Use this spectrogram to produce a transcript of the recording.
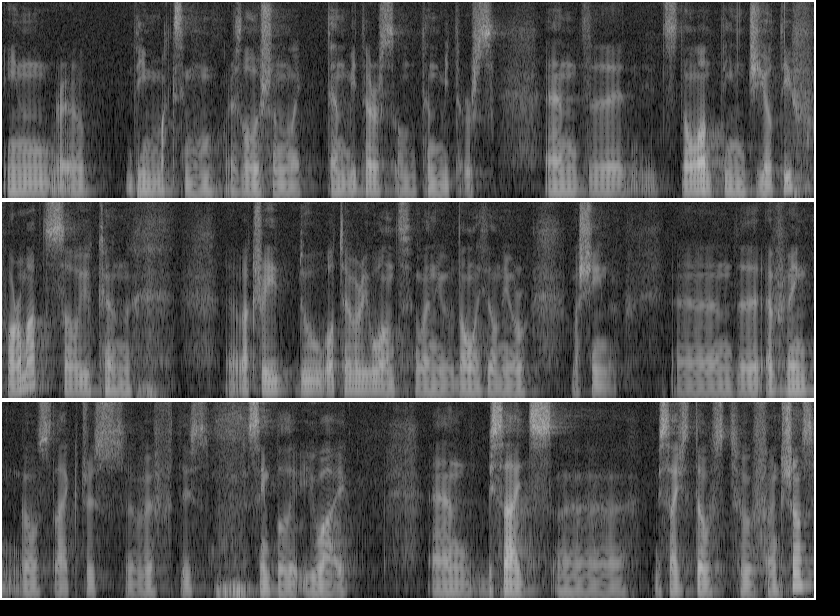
in uh, the maximum resolution, like 10 meters on 10 meters. And uh, it's downloaded in GeoTIFF format, so you can uh, actually do whatever you want when you download it on your machine. And uh, everything goes like just with this simple UI. And besides, besides those two functions,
